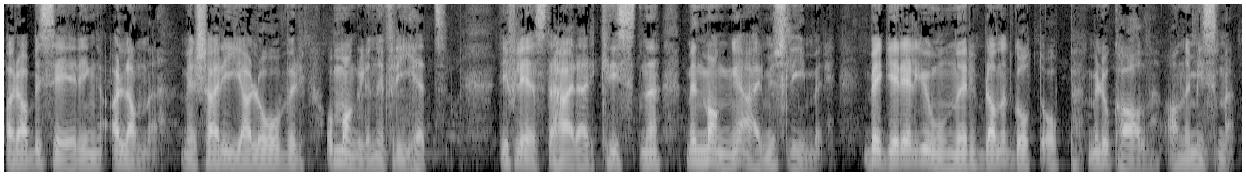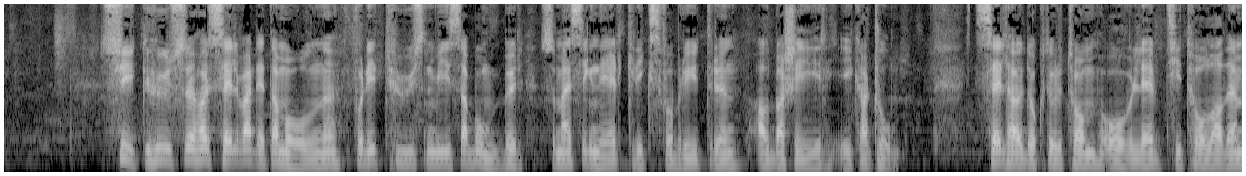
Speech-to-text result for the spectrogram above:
arabisering av landet, med sharialover og manglende frihet. De fleste her er kristne, men mange er muslimer. Begge religioner blandet godt opp med lokal animisme. Sykehuset har selv vært et av målene for de tusenvis av bomber som er signert krigsforbryteren al-Bashir i Khartoum. Selv har doktor Tom overlevd ti-tolv av dem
